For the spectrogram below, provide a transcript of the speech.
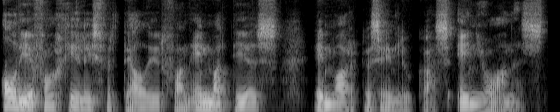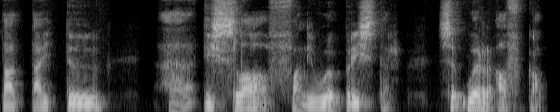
al die evangelies vertel hiervan en Matteus en Markus en Lukas en Johannes dat hy toe uh die slaaf van die hoëpriester se oor afkap.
